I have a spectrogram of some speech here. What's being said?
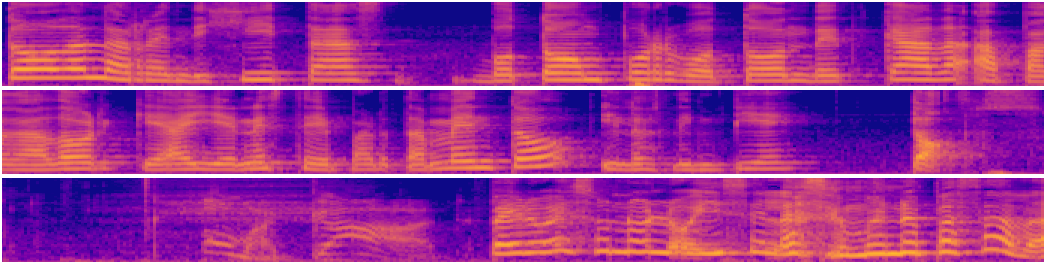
todas las rendijitas, botón por botón de cada apagador que hay en este departamento y los limpié todos. Oh Pero eso no lo hice la semana pasada.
